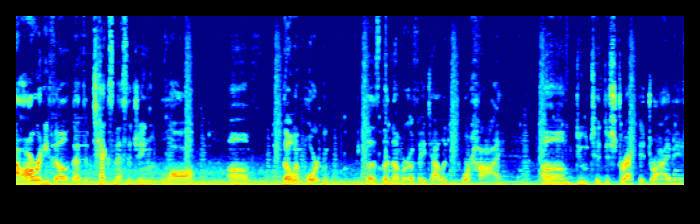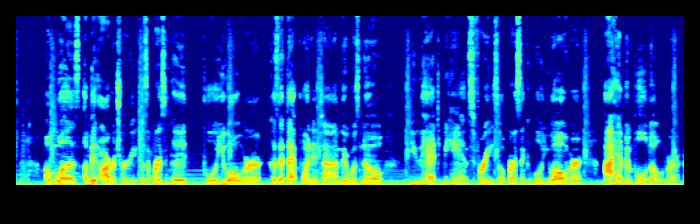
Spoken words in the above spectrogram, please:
I already felt that the text messaging law, um, though important because the number of fatalities were high um, due to distracted driving, uh, was a bit arbitrary because a person could pull you over. Because at that point in time, there was no, you had to be hands free. So a person could pull you over. I had been pulled over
